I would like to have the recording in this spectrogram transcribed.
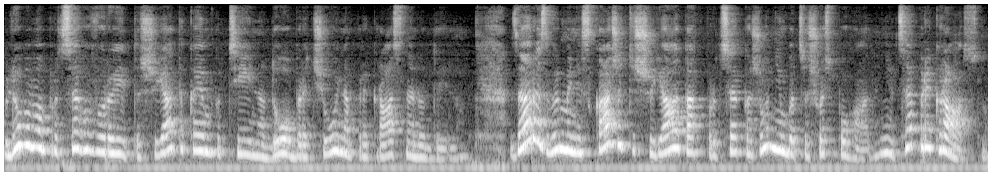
любимо про це говорити, що я така емпатійна, добра, чуйна, прекрасна людина. Зараз ви мені скажете, що я так про це кажу, ніби це щось погане. Ні, це прекрасно.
